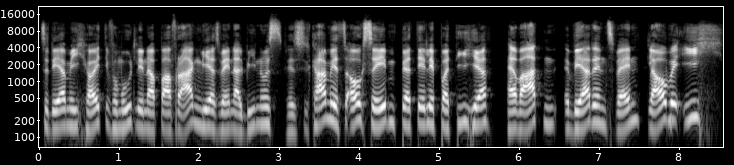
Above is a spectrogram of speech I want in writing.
zu der mich heute vermutlich noch ein paar Fragen wie Sven Albinus, es kam jetzt auch soeben per Telepathie her, erwarten werden, Sven, glaube ich,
